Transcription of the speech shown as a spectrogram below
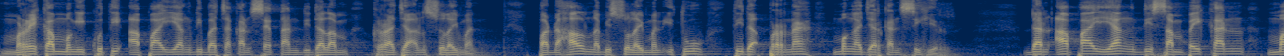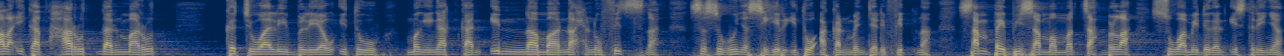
Mereka mengikuti apa yang dibacakan setan di dalam kerajaan Sulaiman. Padahal Nabi Sulaiman itu tidak pernah mengajarkan sihir. Dan apa yang disampaikan malaikat Harut dan Marut kecuali beliau itu mengingatkan innama nahnu fitnah sesungguhnya sihir itu akan menjadi fitnah sampai bisa memecah belah suami dengan istrinya,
